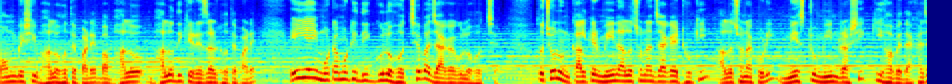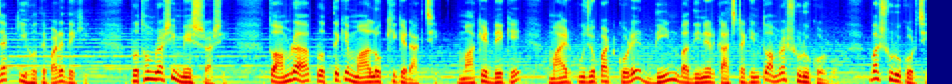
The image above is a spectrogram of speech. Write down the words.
কম বেশি ভালো হতে পারে বা ভালো ভালো দিকে রেজাল্ট হতে পারে। এই এই মোটামুটি দিকগুলো হচ্ছে বা জায়গাগুলো হচ্ছে। তো চলুন, কালকের মেইন আলোচনার জায়গায় ঢুকি, আলোচনা করি মেষ টু মিন রাশি কি হবে দেখা যাক, কি হতে পারে দেখি। প্রথম রাশি মেষ রাশি। তো আমরা প্রত্যেকে মা লক্ষ্মীকে ডাকছি। মাকে ডেকে মায়ের পুজো পাঠ করে দিন বা দিনের কাজটা কিন্তু আমরা শুরু করব বা শুরু করছি।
